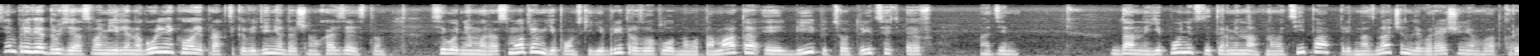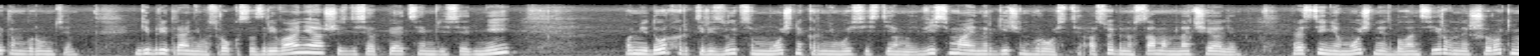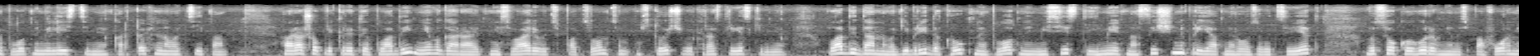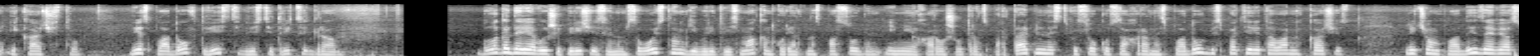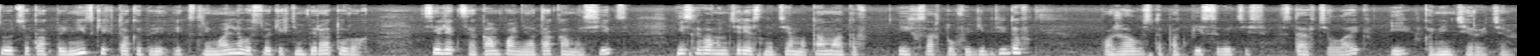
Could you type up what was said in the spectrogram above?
Всем привет, друзья! С вами Елена Гольникова и практика ведения дачного хозяйства. Сегодня мы рассмотрим японский гибрид развоплодного томата AB530F1. Данный японец детерминантного типа предназначен для выращивания в открытом грунте. Гибрид раннего срока созревания 65-70 дней. Помидор характеризуется мощной корневой системой, весьма энергичен в росте, особенно в самом начале – Растения мощные, сбалансированные, с широкими плотными листьями картофельного типа. Хорошо прикрытые плоды не выгорают, не свариваются под солнцем, устойчивы к растрескиванию. Плоды данного гибрида крупные, плотные, мясистые, имеют насыщенный приятный розовый цвет, высокую выровненность по форме и качеству. Вес плодов 200-230 грамм. Благодаря вышеперечисленным свойствам гибрид весьма конкурентоспособен, имея хорошую транспортабельность, высокую сохранность плодов без потери товарных качеств, причем плоды завязываются как при низких, так и при экстремально высоких температурах. Селекция компании Atacama Seeds. Если вам интересна тема томатов, их сортов и гибридов, пожалуйста, подписывайтесь, ставьте лайк и комментируйте.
